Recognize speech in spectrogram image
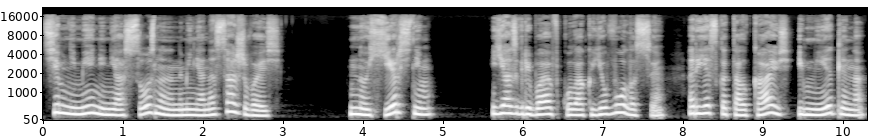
тем не менее неосознанно на меня насаживаясь. «Но хер с ним!» Я сгребаю в кулак ее волосы, резко толкаюсь и медленно,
